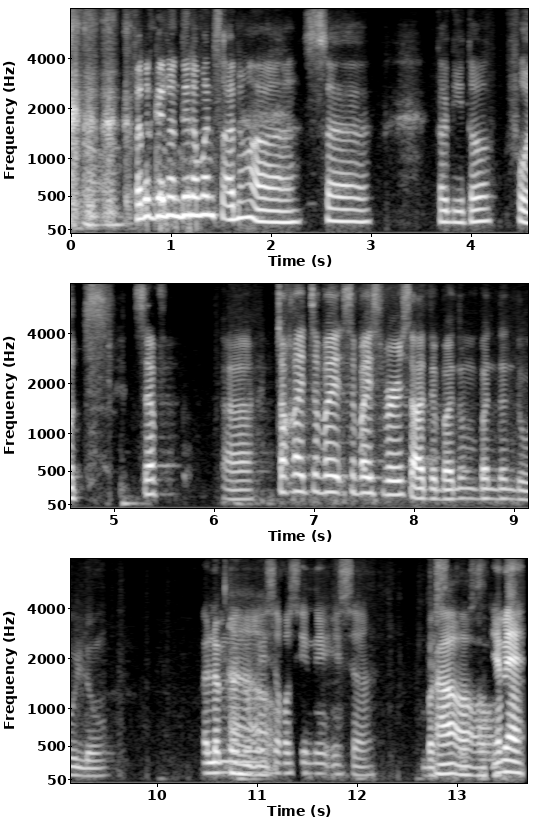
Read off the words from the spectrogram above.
Oo. Pero ganun din naman sa ano ah, sa tawag dito, foots. Sa, ah, tsaka sa, sa vice versa, di ba, nung bandang dulo. Alam na Ah, nung isa kung sino yung isa. Basta. Ah, oo. Yeme.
